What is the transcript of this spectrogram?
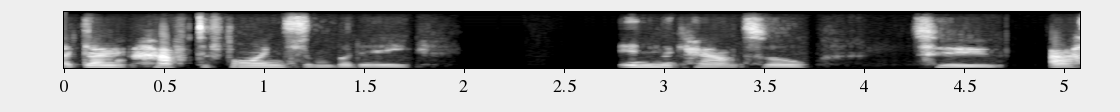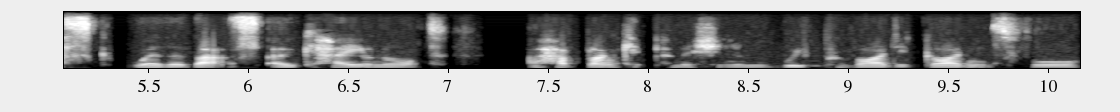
I don't have to find somebody in the council to ask whether that's okay or not. I have blanket permission and we've provided guidance for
